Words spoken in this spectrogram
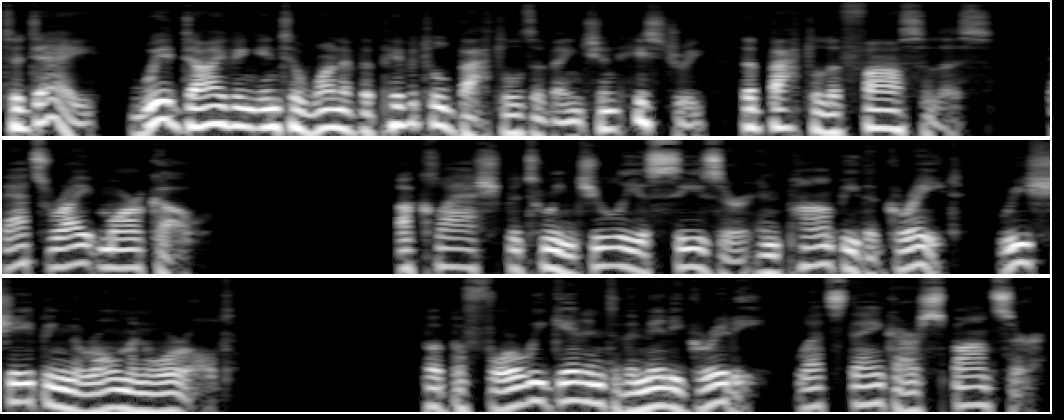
Today, we're diving into one of the pivotal battles of ancient history, the Battle of Pharsalus. That's right, Marco. A clash between Julius Caesar and Pompey the Great, reshaping the Roman world. But before we get into the nitty gritty, let's thank our sponsor.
